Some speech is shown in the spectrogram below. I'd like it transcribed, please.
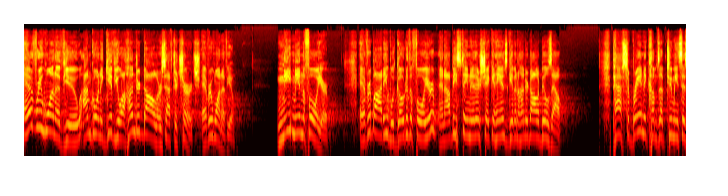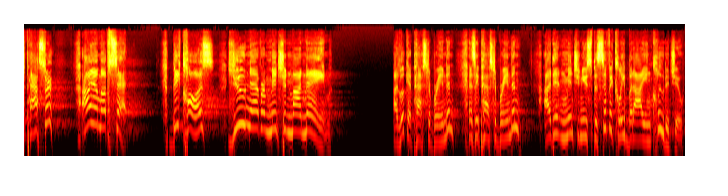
Every one of you, I'm going to give you $100 after church, every one of you. Meet me in the foyer. Everybody would go to the foyer, and I'll be standing there shaking hands, giving $100 bills out. Pastor Brandon comes up to me and says, Pastor, I am upset Because you never mentioned my name. I look at Pastor Brandon and say, Pastor Brandon, I didn't mention you specifically, but I included you.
